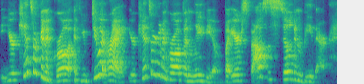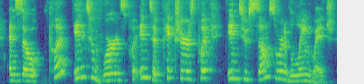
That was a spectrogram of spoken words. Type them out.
your kids are going to grow up if you do it right your kids are going to grow up and leave you but your spouse is still going to be there and so put into words, put into pictures, put into some sort of language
